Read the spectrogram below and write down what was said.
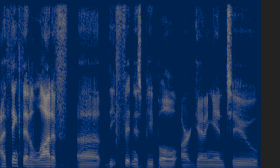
I think that a lot of uh, the fitness people are getting into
